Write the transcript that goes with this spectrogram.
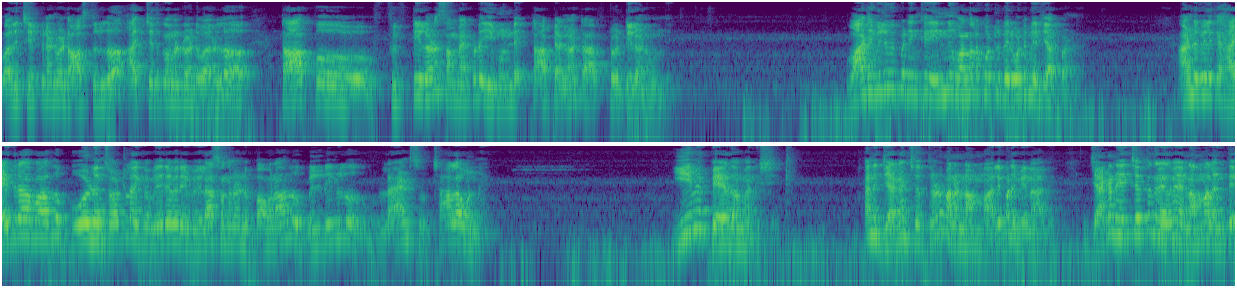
వాళ్ళు చెప్పినటువంటి ఆస్తుల్లో అత్యధిక ఉన్నటువంటి వారిలో టాప్ ఫిఫ్టీలోనే సమ్ ఎక్కడో ఈ ముండే టాప్ టెన్లో టాప్ ట్వంటీలోనే ఉంది. వాటి విలువ ఇప్పుడు ఇంకా ఎన్ని వందల కోట్లు పెరుగుంటే మీరు చెప్పండి. అండ్ వీళ్ళకి హైదరాబాద్లో బోల్డెన్ చోట్ల ఇంకా వేరే వేరే విలాసమైన భవనాలు బిల్డింగ్లు ల్యాండ్స్ చాలా ఉన్నాయి. ఈమె పేద మనిషి అని జగన్ చెప్తున్నాడు మనం నమ్మాలి మనం వినాలి. జగన్ ఏం చెప్తుంది నిజమే నమ్మాలి అంతే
